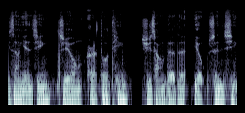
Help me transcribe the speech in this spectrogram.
闭上眼睛，只用耳朵听徐常德的有声信。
